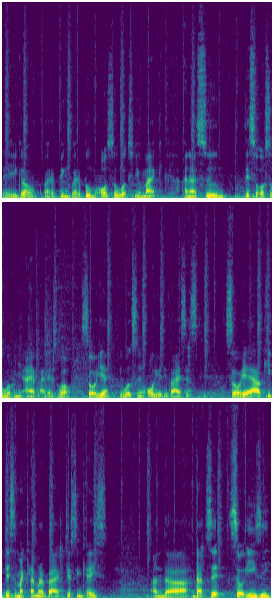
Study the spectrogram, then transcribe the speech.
There you go. Bada bing, bada boom. Also works on your Mac. And I assume this will also work on your iPad as well. So yeah, it works on all your devices. So yeah, I'll keep this in my camera bag just in case. And uh, that's it, so easy.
